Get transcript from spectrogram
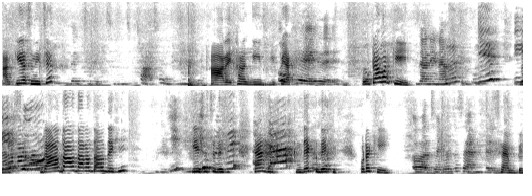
আর কি আছে নিচে? আর এখানে প্যাক ওটা আবার কি? জানি না। দাঁড়াও দাঁড়াও দাঁড়াও। দাঁড়াও দেখি। কি এসেছে দেখি। হ্যাঁ হ্যাঁ দেখ দেখি। ওটা কি? ও আচ্ছা এটা হচ্ছে স্যাম্পল। স্যাম্পেল।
